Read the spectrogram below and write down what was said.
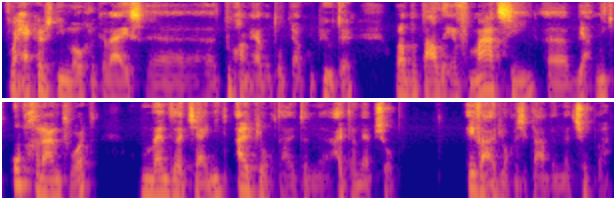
voor hackers die mogelijkerwijs uh, toegang hebben tot jouw computer. Omdat bepaalde informatie ja, niet opgeruimd wordt. het moment dat jij niet uitlogt uit een, uit een webshop. Even uitloggen als je klaar bent met shoppen.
